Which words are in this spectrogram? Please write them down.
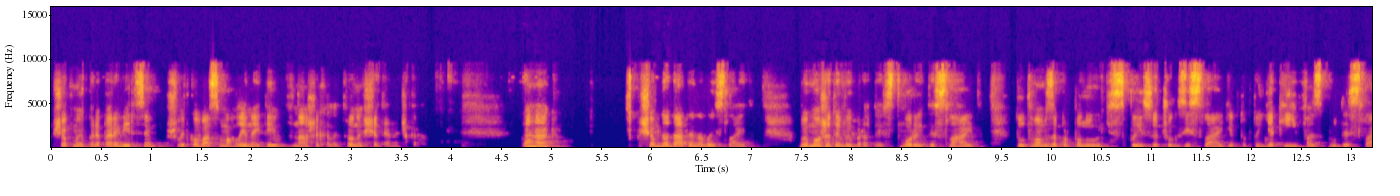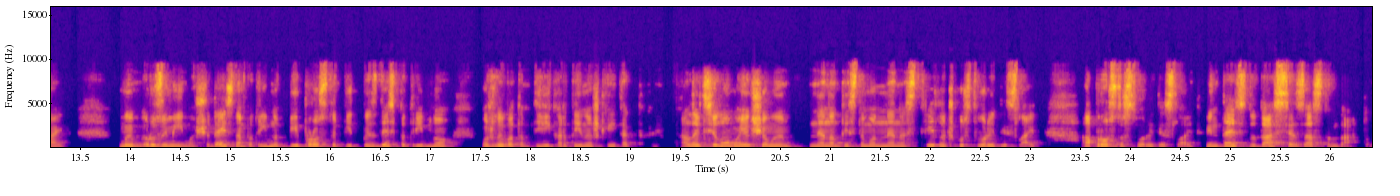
щоб ми при перевірці швидко вас могли знайти в наших електронних щоденничках. Так. Щоб додати новий слайд, ви можете вибрати створити слайд. Тут вам запропонують списочок зі слайдів, тобто який у вас буде слайд. Ми розуміємо, що десь нам потрібно просто підпис, десь потрібно, можливо, там дві картиночки і так далі. Але в цілому, якщо ми не натиснемо не на стрілочку створити слайд, а просто створити слайд, він теж додасться за стандартом.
